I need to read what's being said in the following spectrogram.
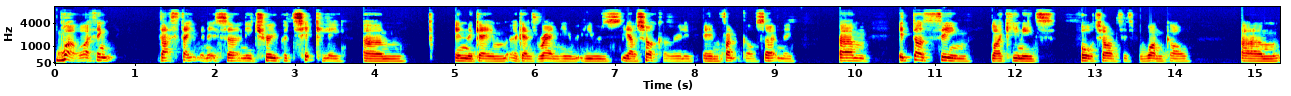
Well, I think that statement is certainly true, particularly um, in the game against Rennes. He, he was he had a shocker really in front of goal. Certainly, um, it does seem like he needs four chances for one goal, um,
